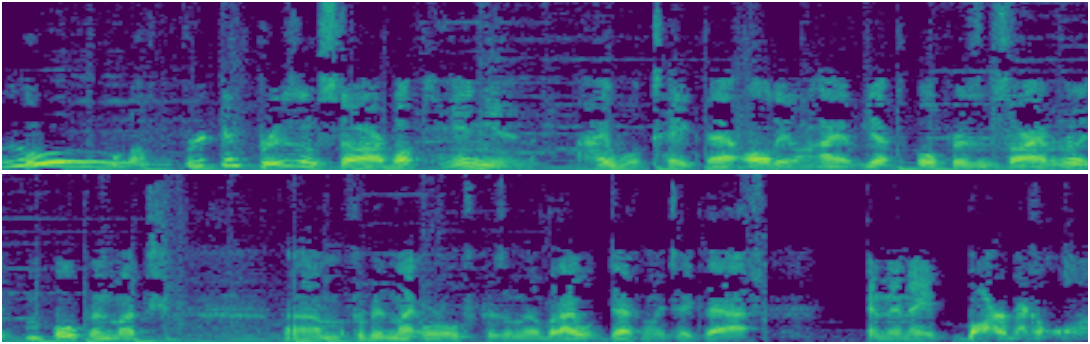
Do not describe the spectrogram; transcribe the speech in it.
Ooh, a freaking Prism Star. Volcanion. I will take that all day long. I have yet to pull a Prism Star. I haven't really opened much um, Forbidden Light or Ultra Prism though, but I will definitely take that. And then a Barbaracle.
